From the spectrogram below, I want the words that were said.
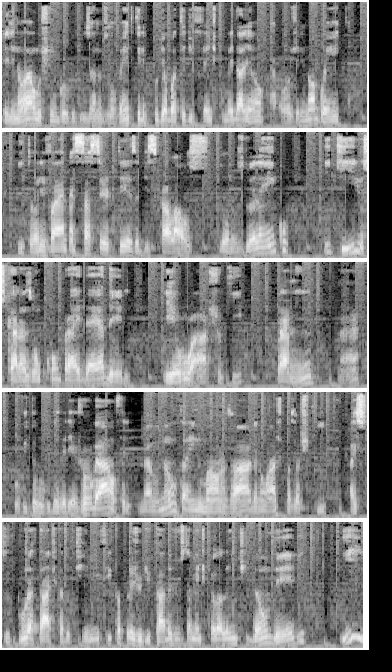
Ele não é o Luxemburgo dos anos 90, que ele podia bater de frente com o medalhão, cara. Hoje ele não aguenta. Então ele vai nessa certeza de escalar os donos do elenco e que os caras vão comprar a ideia dele. Eu acho que, para mim, né? O Vitor Hugo deveria jogar, o Felipe Melo não está indo mal na zaga, não acho, mas acho que a estrutura tática do time fica prejudicada justamente pela lentidão dele e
